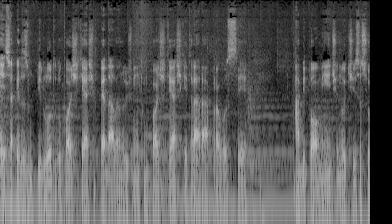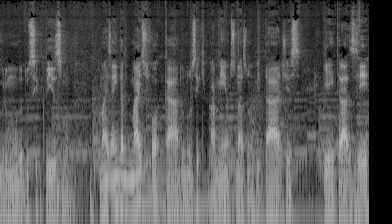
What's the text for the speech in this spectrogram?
esse é apenas um piloto do podcast Pedalando Junto, um podcast que trará para você habitualmente notícias sobre o mundo do ciclismo, mas ainda mais focado nos equipamentos, nas novidades e em trazer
